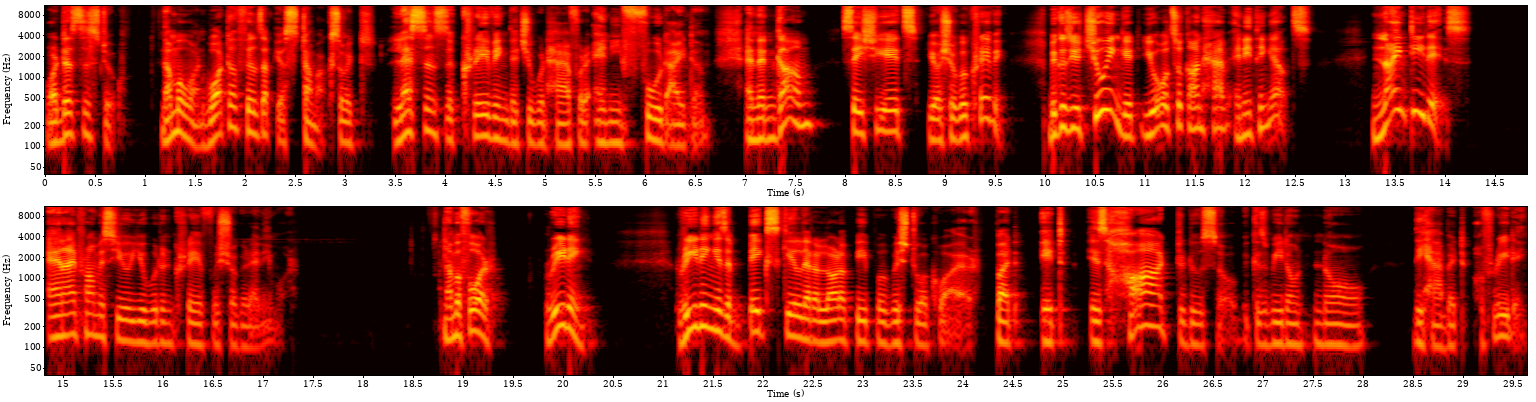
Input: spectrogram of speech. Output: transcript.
What does this do? Number one, water fills up your stomach, so it lessens the craving that you would have for any food item. And then gum satiates your sugar craving. Because you're chewing it, you also can't have anything else. 90 days and I promise you, you wouldn't crave for sugar anymore. Number four, reading. Reading is a big skill that a lot of people wish to acquire, but it is hard to do so because we don't know the habit of reading.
